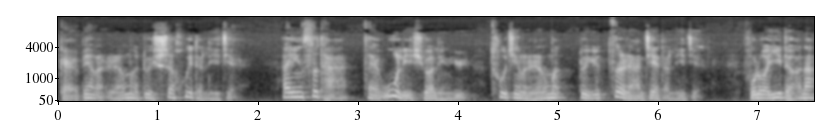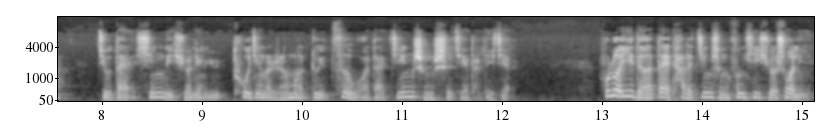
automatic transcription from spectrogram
改变了人们对社会的理解，爱因斯坦在物理学领域促进了人们对于自然界的理解，弗洛伊德呢就在心理学领域促进了人们对自我的精神世界的理解。弗洛伊德在他的精神分析学说里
